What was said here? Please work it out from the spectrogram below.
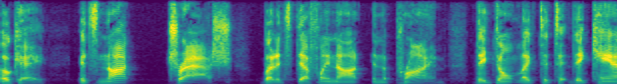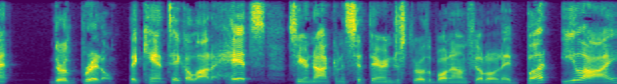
okay, it's not trash, but it's definitely not in the prime. They don't like to. T- they can't. They're brittle. They can't take a lot of hits, so you're not going to sit there and just throw the ball downfield all day. But Eli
